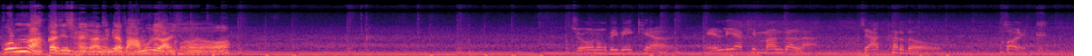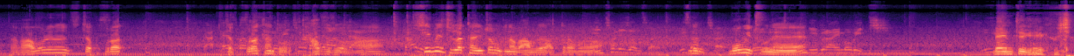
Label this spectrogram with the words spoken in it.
골은 아까진 잘 가는데 마무리가 아쉬워요. 존 오비 미켈, 엘리아킴 망갈라, 자카르도, 헐크. 자, 마무리는 진짜 구라, 자, 진짜 구라탄도 다 부죠. 아, 나갑니다. 11 질라탄이 좀 그나마 마무리가 낫더라고요. 2002 전설, 근데 몸이 두네. 멘트 개그죠.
